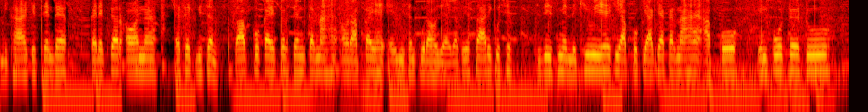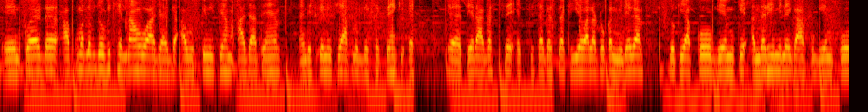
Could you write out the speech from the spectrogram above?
लिखा है कि send character on effect mission तो आपको कैरेक्टर सेंड करना है और आपका यह मिशन पूरा हो जाएगा। तो ये सारी कुछ चीज़ें इसमें लिखी हुई है कि आपको क्या क्या करना है, आपको इनपुट टू इनक्वाड आपको मतलब जो भी खेलना हो वो आ जाएगा। अब उसके नीचे हम आ जाते हैं एंड इसके नीचे आप लोग देख सकते हैं कि तेरह अगस्त से इकतीस अगस्त तक ये वाला टोकन मिलेगा, जो कि आपको गेम के अंदर ही मिलेगा। आपको गेम को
